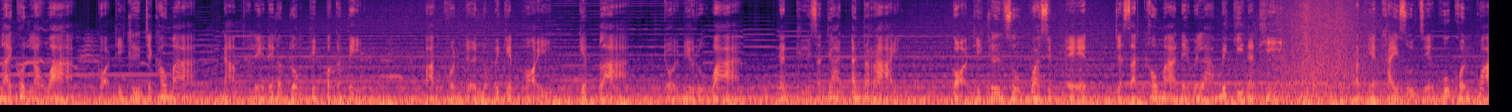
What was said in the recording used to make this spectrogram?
หลายคนเล่าว่าก่อนที่คลื่นจะเข้ามา น้ำทะเลได้ลดลงผิดปกติ บางคนเดินลงไปเก็บหอย เก็บปลา โดยไม่รู้ว่า นั่นคือสัญญาณอันตราย ก่อนที่คลื่นสูงกว่า 10 เมตร จะซัดเข้ามาในเวลาไม่กี่นาที ประเทศไทยสูญเสียผู้คนกว่า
